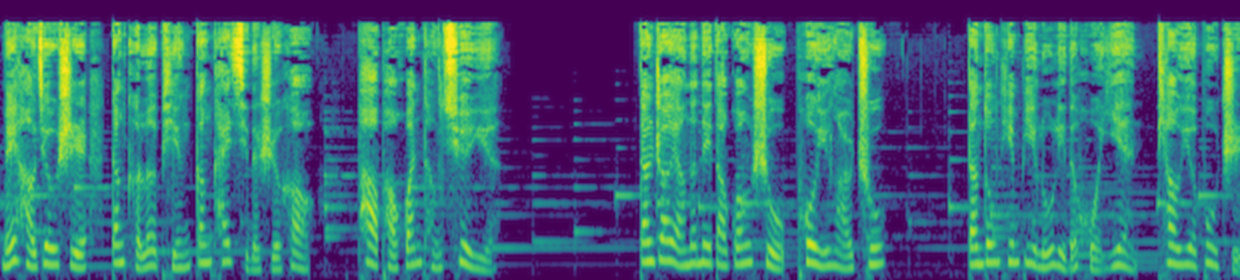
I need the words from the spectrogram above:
美好就是当可乐瓶刚开启的时候，泡泡欢腾雀跃；当朝阳的那道光束破云而出；当冬天壁炉里的火焰跳跃不止。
